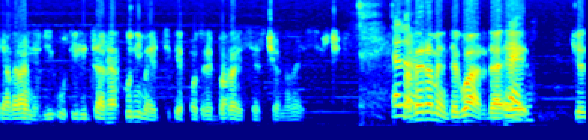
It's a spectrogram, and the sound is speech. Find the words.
che avranno di utilizzare alcuni mezzi che potrebbero esserci o non esserci. Allora, Ma veramente, guarda, prego. È,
